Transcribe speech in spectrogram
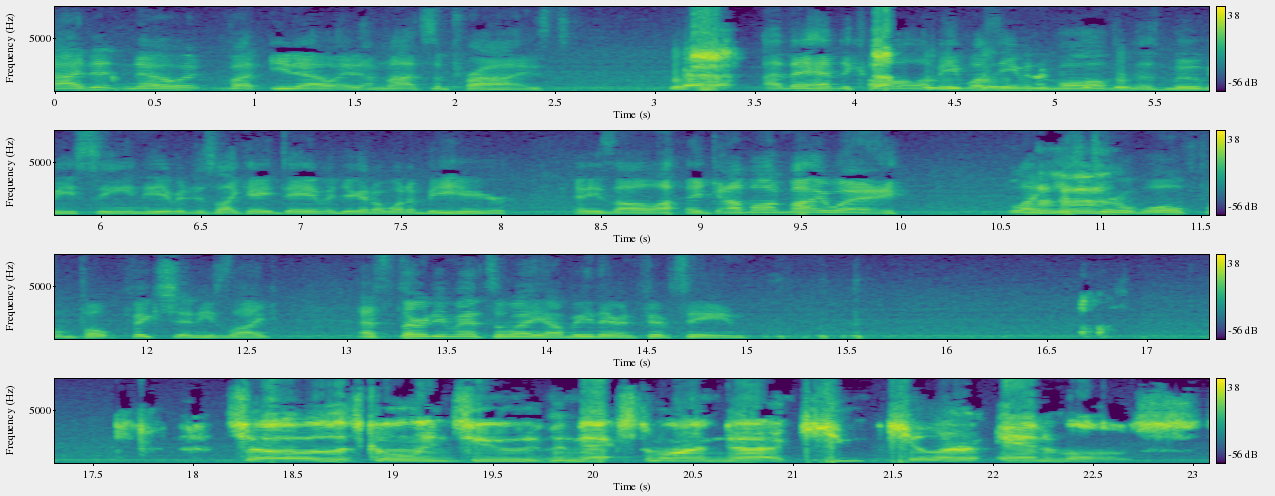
I didn't know it, but you know, I'm not surprised. Yeah, Uh, they had to call him. He wasn't even involved in this movie scene. He was just like, "Hey, David, you're gonna want to be here," and he's all like, "I'm on my way." Like. Mr. Wolf from Pulp Fiction. He's like, "That's 30 minutes away. I'll be there in 15." So let's go into the next one. Uh, cute killer animals.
